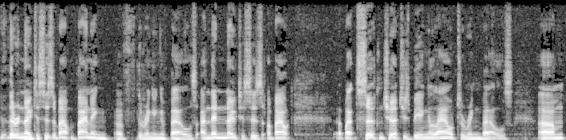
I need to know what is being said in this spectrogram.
there are notices about banning of the ringing of bells, and then notices about about certain churches being allowed to ring bells. Um,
